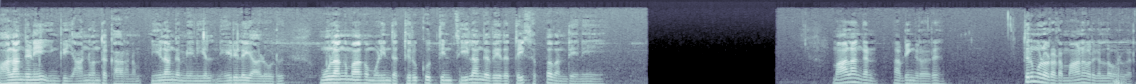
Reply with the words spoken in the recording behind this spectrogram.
மாலாங்கனே இங்கு யான் வந்த காரணம்? நீலாங்க மேனியல் நேரிழையாளோடு மூலாங்கமாக மொழிந்த திருக்கூத்தின் சீலாங்க வேதத்தை செப்ப வந்தேனே. மாலாங்கன் அப்படிங்கிறவரு திருமூலரோட மாணவர்களில் ஒருவர்.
